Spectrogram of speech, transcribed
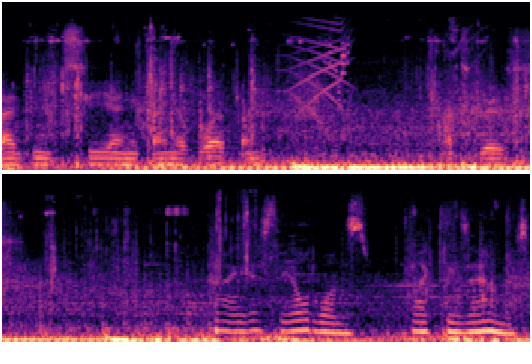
I didn't see any kind of weapon. What's this? I guess the old ones like these animals.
